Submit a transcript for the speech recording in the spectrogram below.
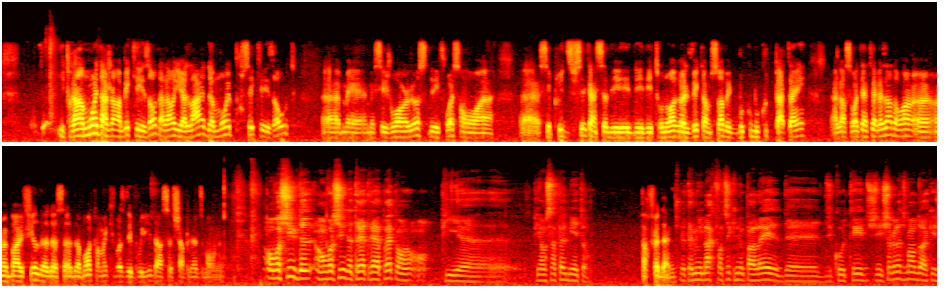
il prend moins d'enjambées que les autres, alors il a l'air de moins pousser que les autres. Euh, mais, mais, ces joueurs-là, des fois, sont euh, euh, c'est plus difficile quand c'est des, des, tournois relevés comme ça, avec beaucoup, beaucoup de patins. Alors, ça va être intéressant d'avoir un, Byfield, de, de, voir comment il va se débrouiller dans ce championnat du monde. On va suivre de, on va suivre de très, très près, puis on, puis, puis on se rappelle bientôt. Parfait. Notre ami Marc Fortier qui nous parlait du côté du championnat du monde de hockey.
